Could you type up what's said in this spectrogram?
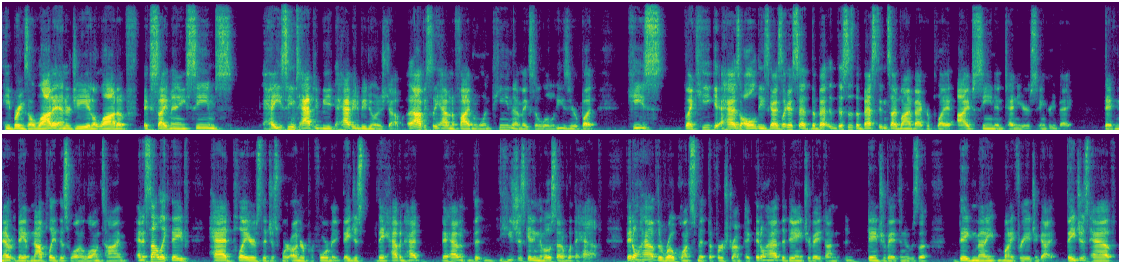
He brings a lot of energy and a lot of excitement. He seems he seems happy to be happy to be doing his job. Obviously, having a five and one team that makes it a little easier, but he's Like he has all these guys. Like I said, the be- this is the best inside linebacker play I've seen in 10 years in Green Bay. They've never they have not played this well in a long time. And it's not like they've had players that just were underperforming. They just they haven't had they haven't he's just getting the most out of what they have. They don't have the Roquan Smith, the first round pick. They don't have the Danny Trevathan, Danny Trevathan, who was a big money money free agent guy. They just have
